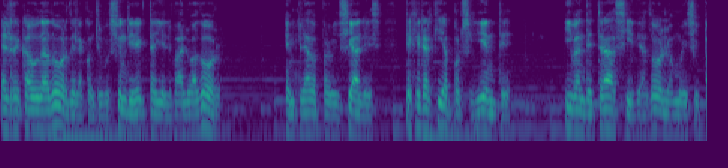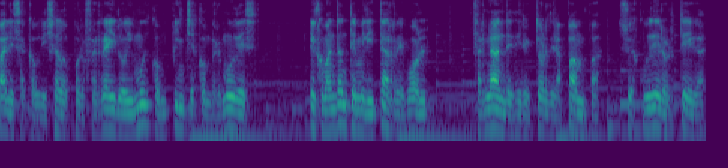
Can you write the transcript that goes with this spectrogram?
el recaudador de la contribución directa y el evaluador, empleados provinciales, de jerarquía por siguiente, iban detrás y de a dos los municipales acaudillados por Ferreiro y muy compinches con Bermúdez, el comandante militar Rebol, Fernández, director de La Pampa, su escudero Ortega,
